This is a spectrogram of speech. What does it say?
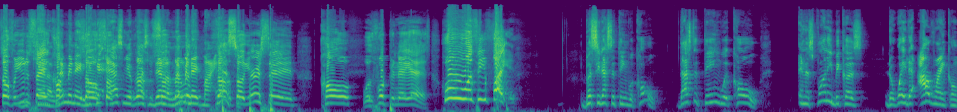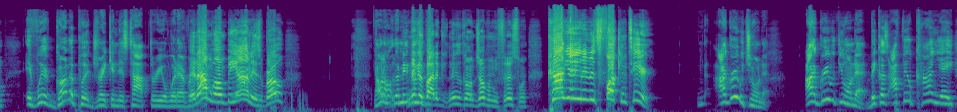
So for you, to say eliminate- you so, can't so- ask me a question, then eliminate my so, answer. So you're saying Cole was whooping their ass? Who was he fighting? But see, that's the thing with Cole. That's the thing with Cole. And it's funny because the way that I rank him, if we're gonna put Drake in this top three or whatever, And I'm gonna be honest, bro. Hold on, let me, let Niggas me about to niggas gonna jump on me for this one. Kanye ain't in his fucking tier. I agree with you on that. I agree with you on that because I feel Kanye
